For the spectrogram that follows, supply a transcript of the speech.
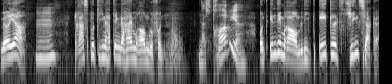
Mirja, Hm? Rasputin hat den geheimen Raum gefunden. Nastrovje. Und in dem Raum liegt Ethels Jeansjacke.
